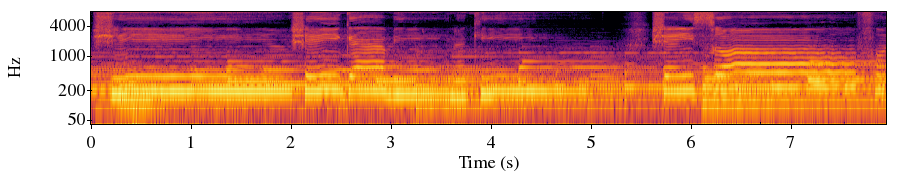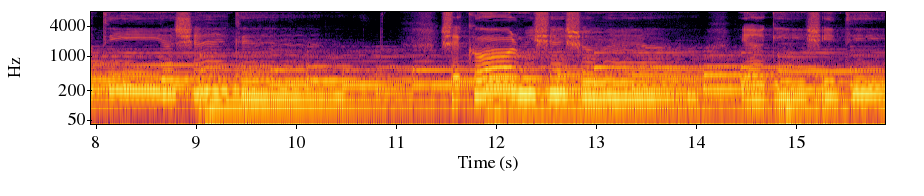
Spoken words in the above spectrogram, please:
שיר שיגע בי נקי, שישרוף אותי השקט, שכל מי ששומע ירגיש איתי.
